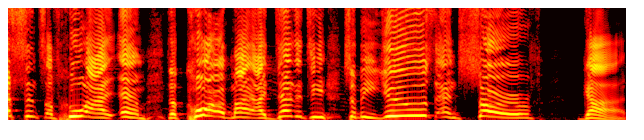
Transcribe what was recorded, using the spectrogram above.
essence of who I am, the core of my identity to be used and serve God.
